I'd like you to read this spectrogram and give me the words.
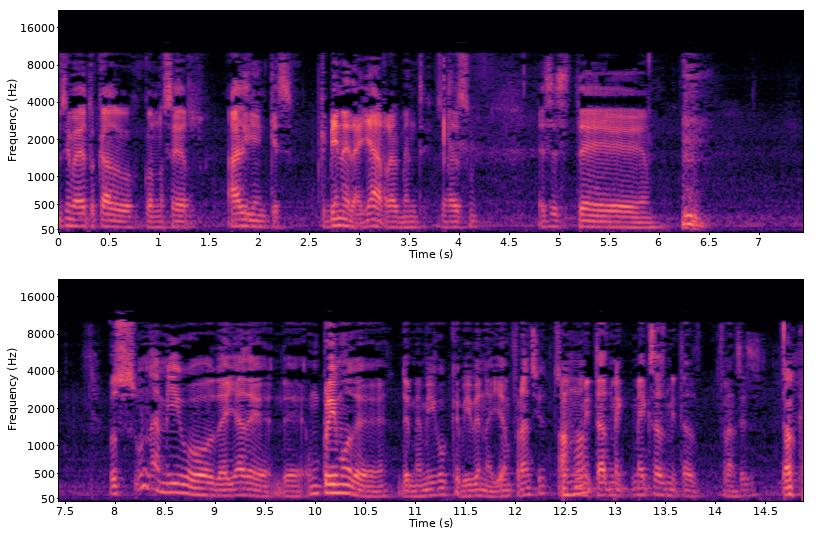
sí me había tocado conocer a alguien que, es, que viene de allá realmente. O sea, es, es este pues un amigo de allá de, de un primo de, de mi amigo que viven allá en Francia. Son Ajá. mitad me- mexas, mitad franceses. Ok,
